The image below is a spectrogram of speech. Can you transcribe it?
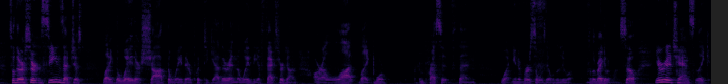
so there are certain scenes that just like the way they're shot the way they're put together and the way the effects are done are a lot like more impressive than what Universal was able to do for the regular ones. So you ever get a chance, like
